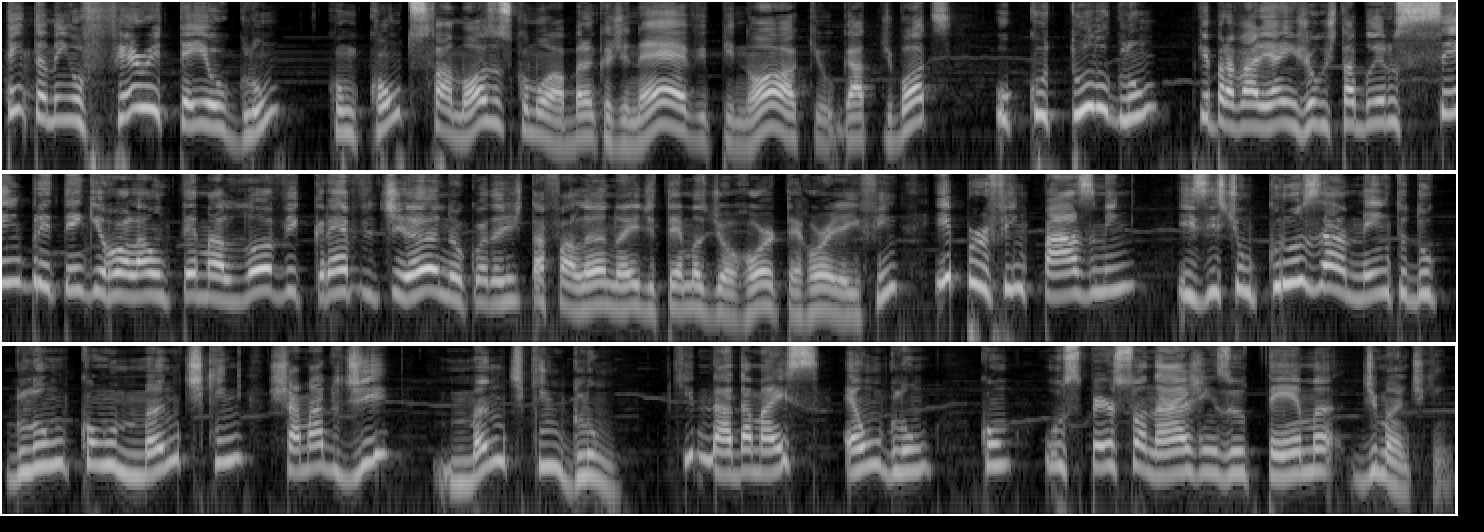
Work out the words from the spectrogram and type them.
Tem também o Fairy Tale Gloom, com contos famosos como a Branca de Neve, Pinóquio, Gato de Botas, o Cthulhu Gloom, porque para variar em jogo de tabuleiro sempre tem que rolar um tema Lovecraftiano quando a gente tá falando aí de temas de horror, terror, enfim. E por fim, pasmem, existe um cruzamento do Gloom com o Munchkin chamado de Munchkin Gloom, que nada mais é um Gloom com os personagens e o tema de Munchkin.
